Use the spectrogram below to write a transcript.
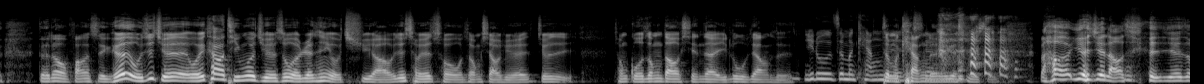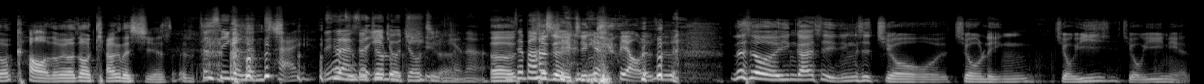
的那种方式。可是我就觉得，我一看到题目，就觉得说我人生有趣啊！我就瞅一瞅，我从小学就是从国中到现在一路这样子一路这么强，这么强的一个事情。然后阅卷老师也觉得说：“靠，怎么有这么强的学生真是一个人才，自 人家然的这是一九九几年啊。啊？”，呃，你在帮他写这个已经年表了，是不是？那时候应该是已经是九九零九一九一年，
